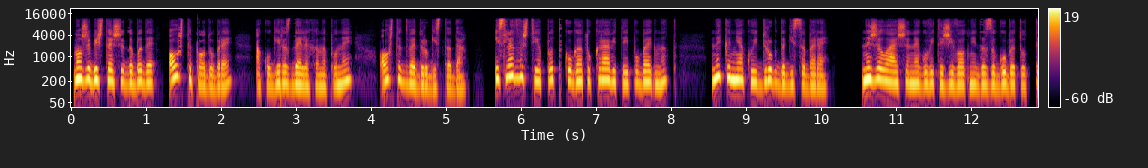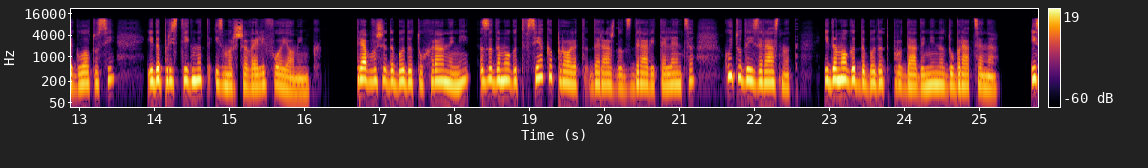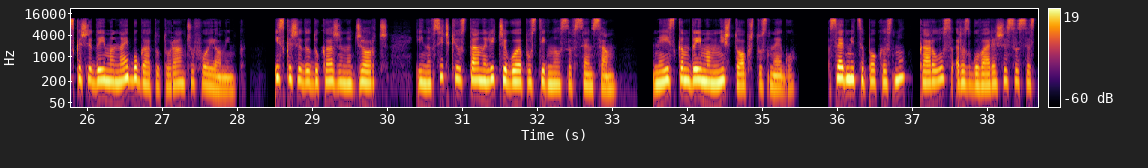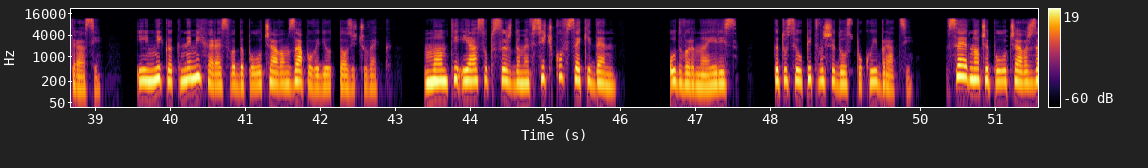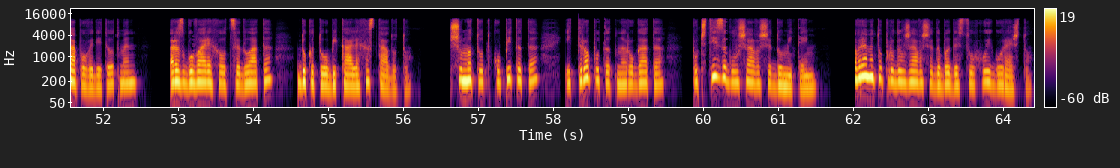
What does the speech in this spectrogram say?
Може би щеше да бъде още по-добре, ако ги разделяха на поне още две други стада. И следващия път, когато кравите й побегнат, нека някой друг да ги събере. Не желаеше неговите животни да загубят от теглото си и да пристигнат измършавели в Лайоминг. Трябваше да бъдат охранени, за да могат всяка пролет да раждат здрави теленца, които да израснат и да могат да бъдат продадени на добра цена. Искаше да има най-богатото ранчо в Лайоминг. Искаше да докаже на Джордж и на всички останали, че го е постигнал съвсем сам. Не искам да имам нищо общо с него. Седмица по-късно Карлос разговаряше с сестра си. И никак не ми харесва да получавам заповеди от този човек. Монти и аз обсъждаме всичко всеки ден. Отвърна Ирис, като се опитваше да успокои брат си. Все едно, че получаваш заповедите от мен. Разговаряха от седлата, докато обикаляха стадото. Шумът от копитата и тропотът на рогата почти заглушаваше думите им. Времето продължаваше да бъде сухо и горещо.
